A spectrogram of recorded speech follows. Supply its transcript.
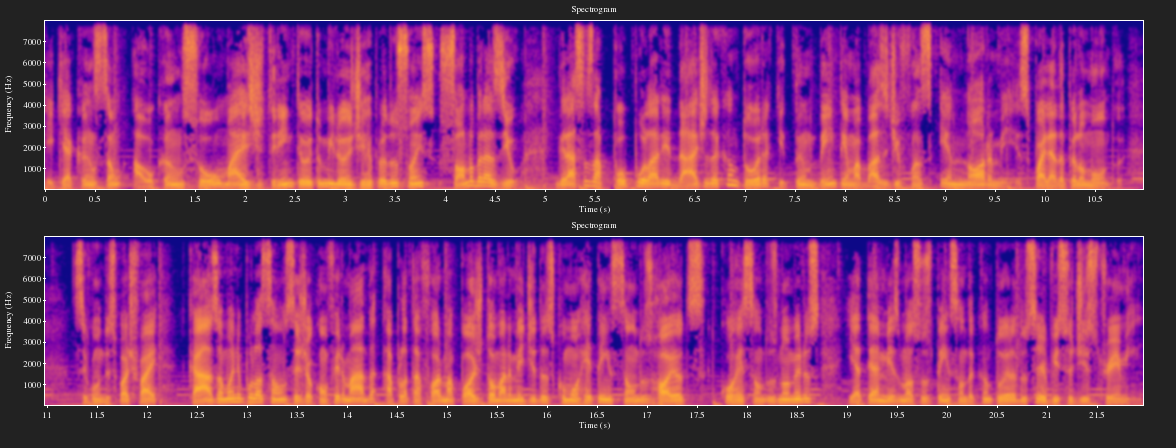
e que a canção alcançou mais de 38 milhões de reproduções só no Brasil, graças à popularidade da cantora, que também tem uma base de fãs enorme espalhada pelo mundo. Segundo o Spotify, caso a manipulação seja confirmada, a plataforma pode tomar medidas como retenção dos royalties, correção dos números e até mesmo a suspensão da cantora do serviço de streaming.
